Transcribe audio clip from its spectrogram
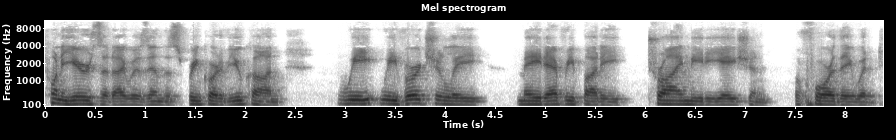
20 years that I was in the Supreme Court of Yukon, we we virtually made everybody try mediation before they would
